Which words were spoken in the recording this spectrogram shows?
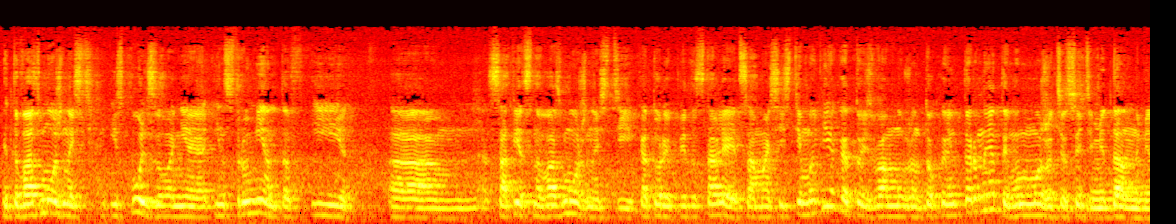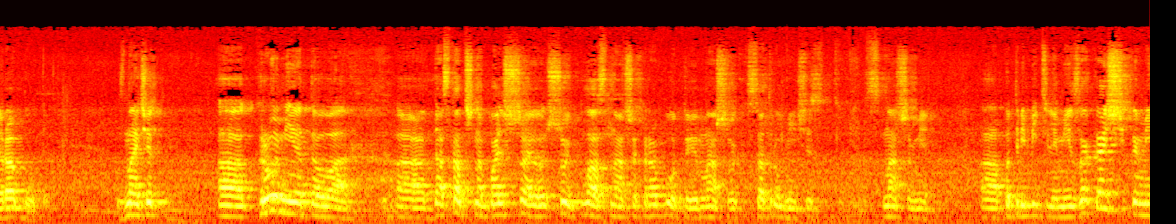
это возможность использования инструментов и, соответственно, возможностей, которые предоставляет сама система века, то есть вам нужен только интернет, и вы можете с этими данными работать. Значит, э, кроме этого, э, достаточно большой пласт наших работ и наших сотрудничеств с нашими э, потребителями и заказчиками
